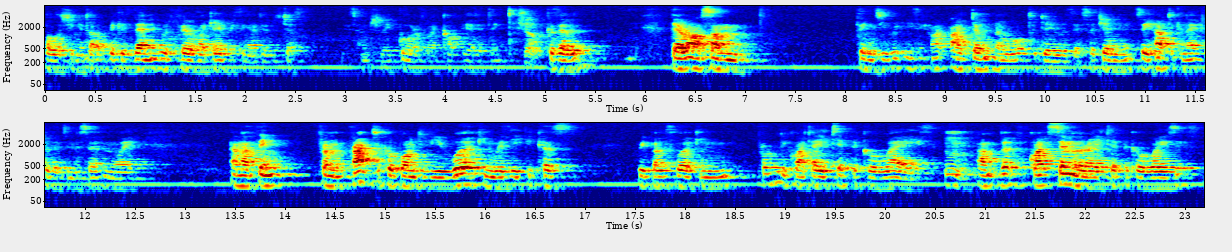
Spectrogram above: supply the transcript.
polishing it up because then it would feel like everything I did was just essentially glorified copy editing. Sure. Because there, there are some things you, you think, I, I don't know what to do with this. I genuinely, so you have to connect with it in a certain way. And I think from a practical point of view, working with you, because we both work in probably quite atypical ways, Mm. um, but quite similar atypical ways. It's,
